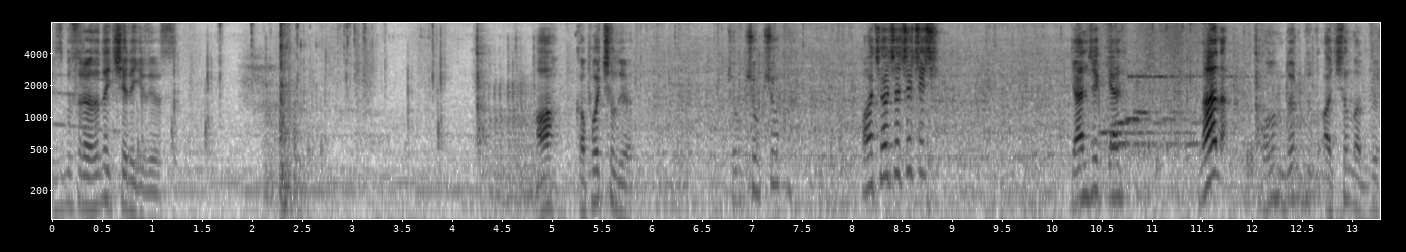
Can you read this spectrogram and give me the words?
Biz bu sırada da içeri giriyoruz. Ah kapı açılıyor. Çabuk çabuk çabuk. Aç aç aç aç aç. Gelecek gel. Lan oğlum dur dur açılmadı dur.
